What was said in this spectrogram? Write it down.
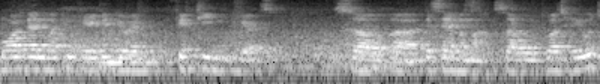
more than what we created during 15 years. So the same amount. So it was huge.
